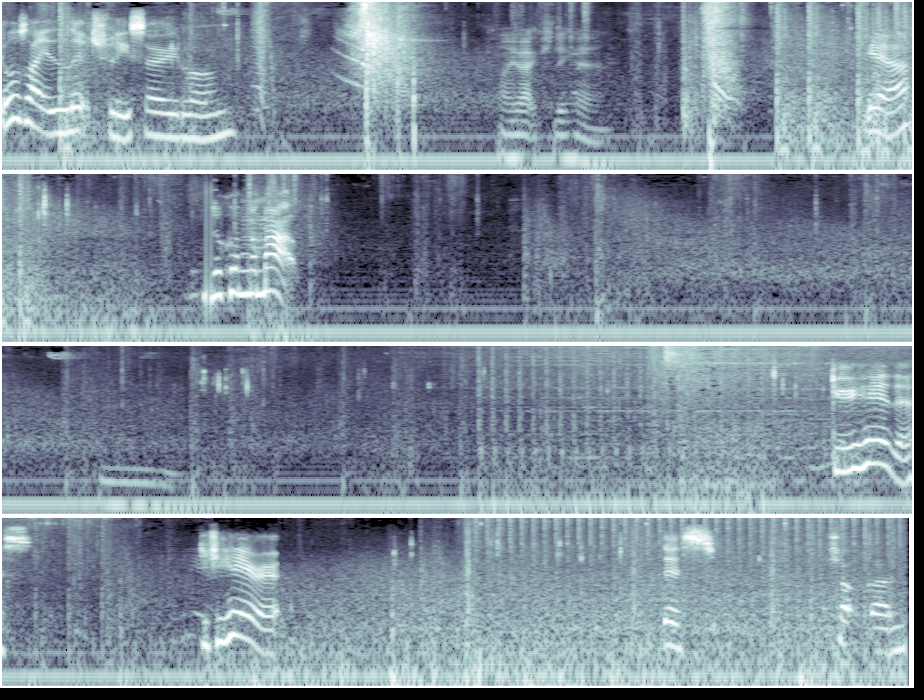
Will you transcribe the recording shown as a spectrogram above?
It was like literally so long. Are you actually here? Yeah. Look on the map. Hmm. Do you hear this? Did you hear it? This shotgun. No,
